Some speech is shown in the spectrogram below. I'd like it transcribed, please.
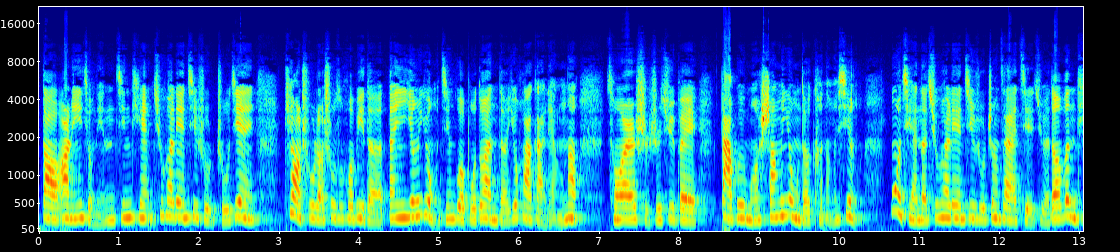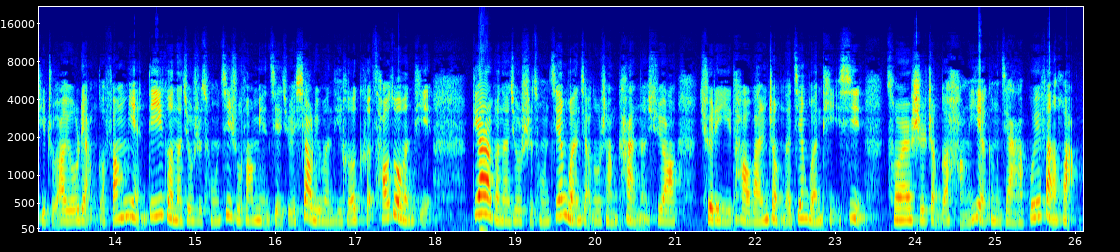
到二零一九年的今天，区块链技术逐渐跳出了数字货币的单一应用，经过不断的优化改良呢，从而使之具备大规模商用的可能性。目前呢，区块链技术正在解决的问题主要有两个方面，第一个呢就是从技术方面解决效率问题和可操作问题，第二个呢就是从监管角度上看呢，需要确立一套完整的监管体系，从而使整个行业更加规范化。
